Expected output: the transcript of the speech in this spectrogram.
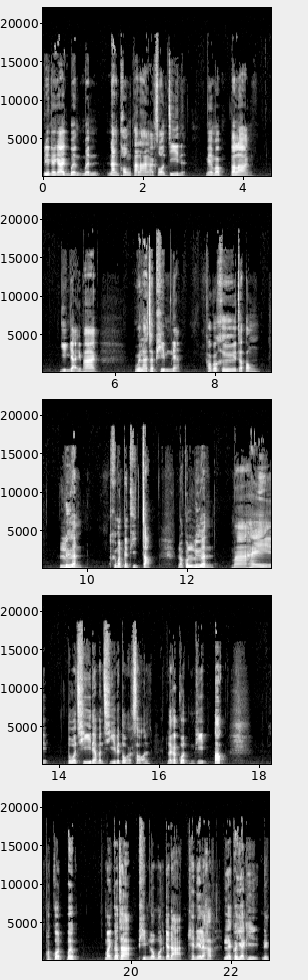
เรียกง่ายๆเหมือนเหมือนนั่งท่องตารางอักษรจีนเนี่ยแบบตารางยิ่งใหญ่มาก เวลาจะพิมพ์เนี่ย เขาก็คือจะต้องเลื่อน คือมันเป็นที่จับ แล้วก็เลื่อนมาให้ตัวชี้เนี่ยมันชี้ไปตรงอักษร แล้วก็กดทีต๊อกพอกดปุ๊บ มันก็จะพิมพ์ลงบนกระดาษแค่นี้แหละครับ แล้วก็อย่างที่นึก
